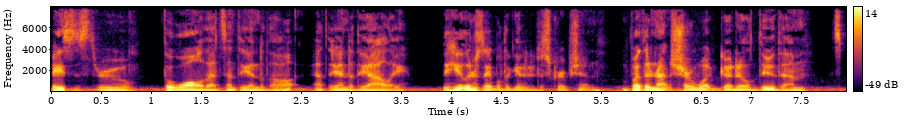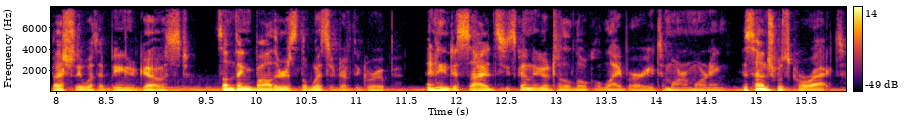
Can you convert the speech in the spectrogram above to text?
phases through the wall that's at the end of the at the end of the alley the healer is able to get a description, but they're not sure what good it'll do them, especially with it being a ghost. Something bothers the wizard of the group, and he decides he's going to go to the local library tomorrow morning. His hunch was correct.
